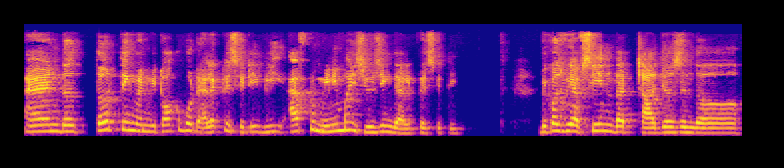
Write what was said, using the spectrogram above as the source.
And the third thing when we talk about electricity we have to minimize using the electricity. Because we have seen that chargers in the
